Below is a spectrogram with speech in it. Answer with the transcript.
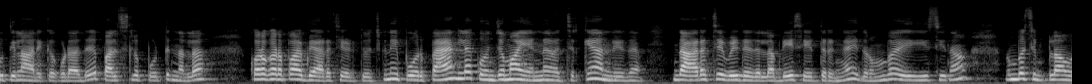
ஊற்றிலாம் அரைக்கக்கூடாது. பல்ஸில் போட்டு நல்லா குறகுறப்பாக இப்படி அரைச்சி எடுத்து வச்சுக்கணும். இப்போ ஒரு பேனில் கொஞ்சமாக எண்ணெய் வச்சுருக்கேன். அந்த இதை இந்த அரைச்சி விழுது இதில் அப்படியே சேர்த்துருங்க. இது ரொம்ப ஈஸி தான். ரொம்ப சிம்பிளாக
